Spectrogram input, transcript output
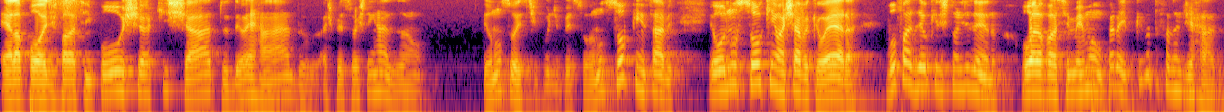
ela pode falar assim, poxa, que chato, deu errado. As pessoas têm razão. Eu não sou esse tipo de pessoa. Eu não sou quem sabe. Eu não sou quem eu achava que eu era. Vou fazer o que eles estão dizendo. Ou ela fala assim, meu irmão, peraí, por que eu tô fazendo de errado?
